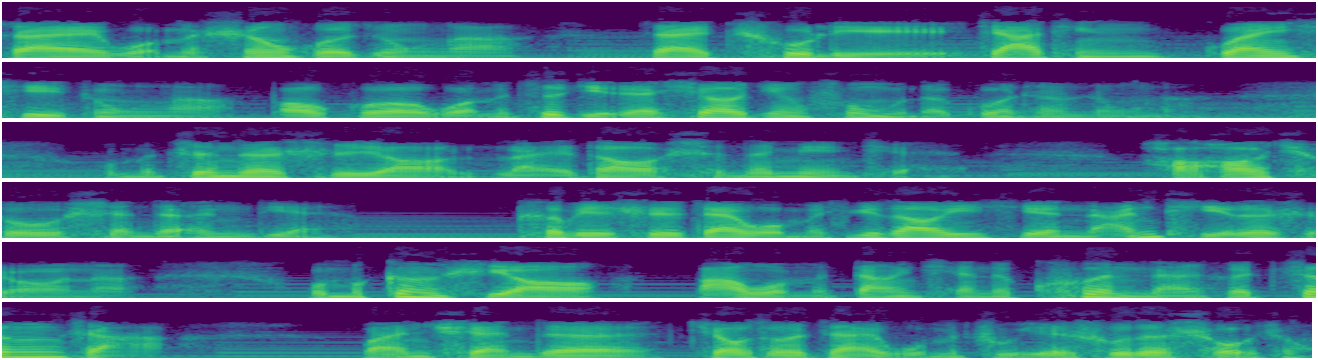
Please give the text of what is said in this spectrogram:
在我们生活中啊，在处理家庭关系中啊，包括我们自己在孝敬父母的过程中呢。我们真的是要来到神的面前，好好求神的恩典。特别是在我们遇到一些难题的时候呢，我们更需要把我们当前的困难和挣扎，完全的交托在我们主耶稣的手中。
